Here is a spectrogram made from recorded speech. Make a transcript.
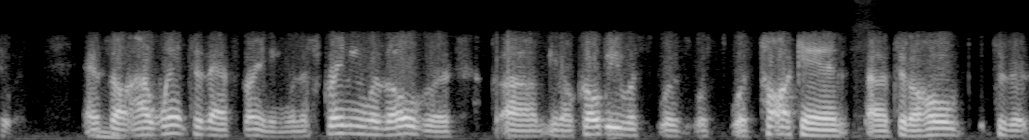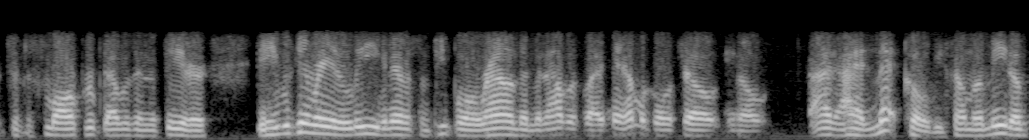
to it. And so I went to that screening. When the screening was over, um, you know, Kobe was was was, was talking uh, to the whole to the to the small group that was in the theater. And he was getting ready to leave, and there were some people around him. And I was like, man, I'm gonna go and tell you know, I, I had met Kobe, so I'm gonna meet him.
